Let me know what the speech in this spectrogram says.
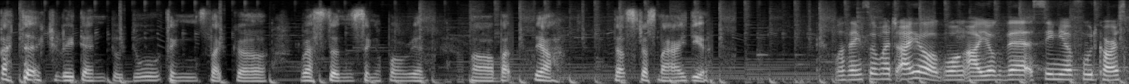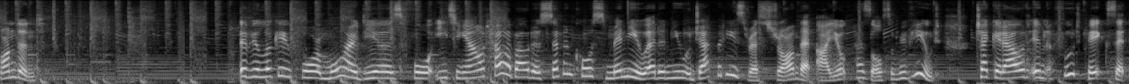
better actually than to do things like uh, Western Singaporean. Uh, but yeah, that's just my idea. Well, thanks so much, Ayok. Wong Ayok, the senior food correspondent. If you're looking for more ideas for eating out, how about a seven-course menu at a new Japanese restaurant that Ayok has also reviewed? Check it out in Foodpics at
